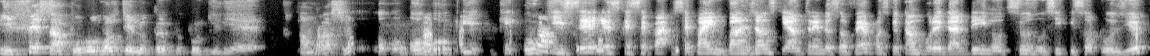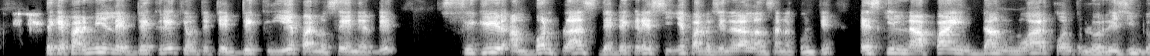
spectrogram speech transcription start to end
il, fait ça pour révolter le peuple, pour qu'il y ait embrassement. Ou, ou, ou, qui, qui, ou, qui, sait, est-ce que ce n'est pas, pas une vengeance qui est en train de se faire? Parce que quand vous regardez une autre chose aussi qui saute aux yeux, c'est que parmi les décrets qui ont été décriés par le CNRD, figurent en bonne place des décrets signés par le général Lansana Conté. Est-ce qu'il n'a pas une dent noire contre le régime de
